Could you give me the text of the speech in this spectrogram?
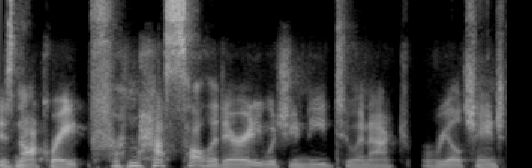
is not great for mass solidarity, which you need to enact real change.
